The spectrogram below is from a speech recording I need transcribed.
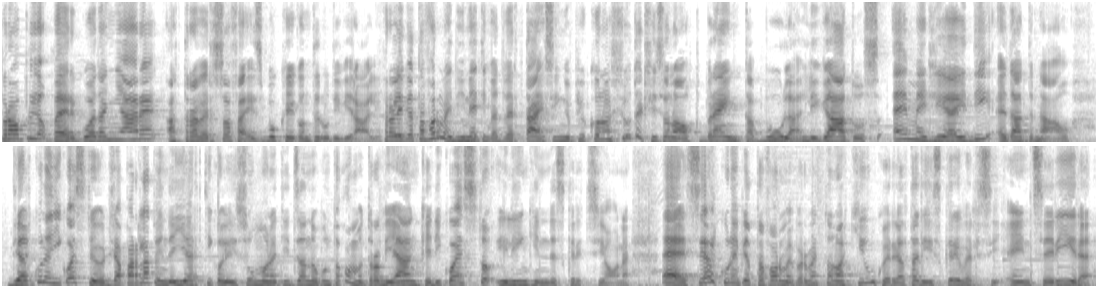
proprio per guadagnare attraverso Facebook i contenuti virali. Fra le piattaforme di native advertising più conosciute ci sono Outbrain, Tabula, Ligatus, MGID ed AdNow. Di alcune di queste ho già parlato in degli articoli su monetizzando.com, trovi anche di questo i link in descrizione. E se alcune piattaforme permettono a chiunque in realtà di iscriversi e inserire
